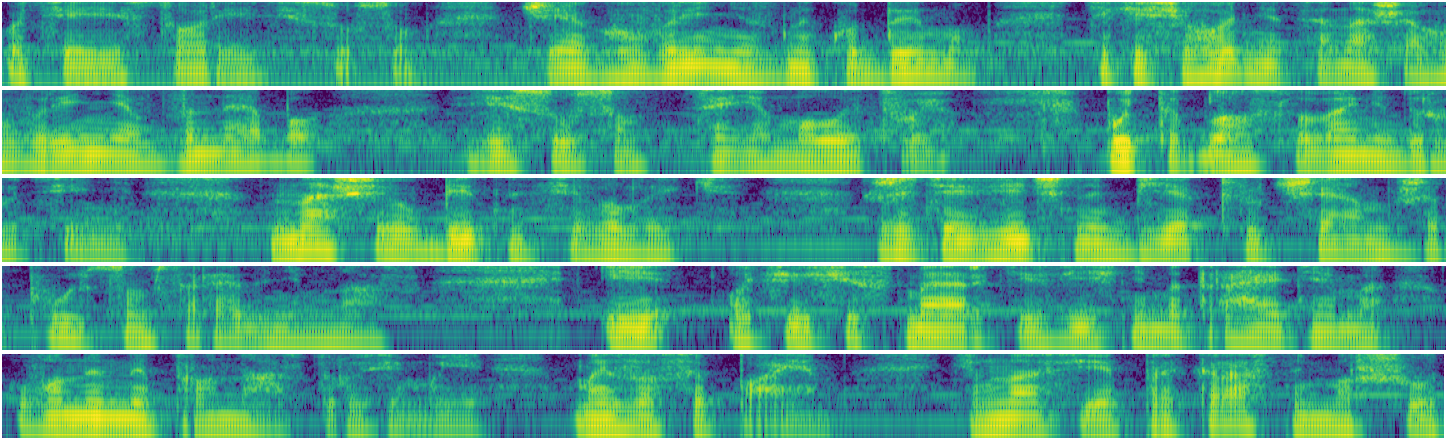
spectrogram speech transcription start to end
оцієї історії з Ісусом, чи як говоріння з Никодимом. Тільки сьогодні це наше говоріння в небо з Ісусом, це є молитвою. Будьте благословені, дорогоцінні. Наші обітниці великі. Життя вічне б'є ключем, вже пульсом всередині в нас. І оці всі смерті з їхніми трагедіями, вони не про нас, друзі мої. Ми засипаємо. І в нас є прекрасний маршрут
